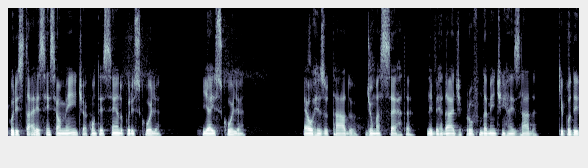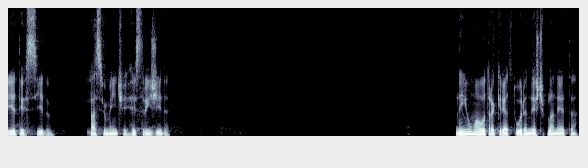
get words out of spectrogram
por estar essencialmente acontecendo por escolha, e a escolha é o resultado de uma certa liberdade profundamente enraizada que poderia ter sido facilmente restringida. Nenhuma outra criatura neste planeta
